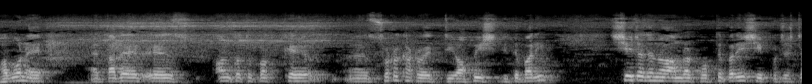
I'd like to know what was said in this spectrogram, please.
ভবনে তাদের অন্তত পক্ষে ছোটোখাটো একটি অফিস দিতে পারি। সেটা যেন আমরা করতে পারি, সেই প্রচেষ্টা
